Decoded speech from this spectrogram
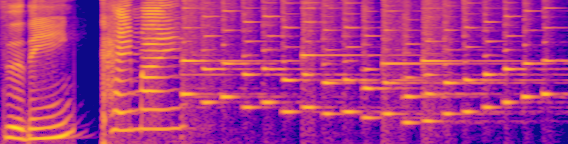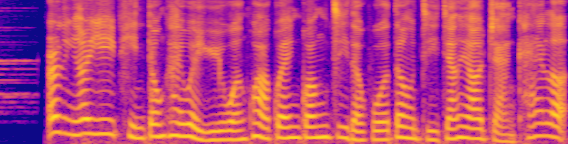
紫琳开麦。二零二一屏东开尾鱼文化观光季的活动即将要展开了。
